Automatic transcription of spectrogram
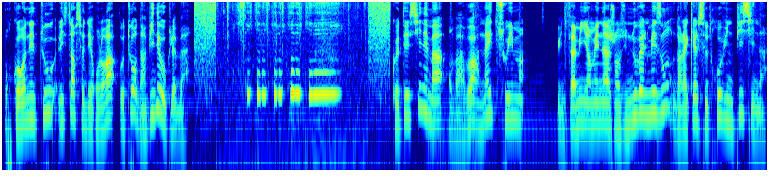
Pour couronner le tout, l'histoire se déroulera autour d'un vidéoclub. Côté cinéma, on va avoir Night Swim, une famille emménage dans une nouvelle maison dans laquelle se trouve une piscine.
